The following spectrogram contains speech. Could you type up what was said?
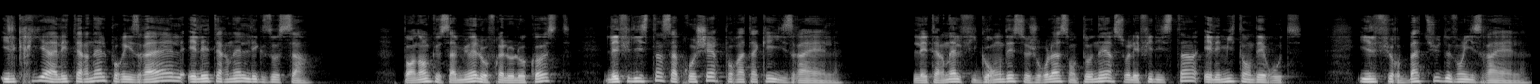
Il cria à l'Éternel pour Israël, et l'Éternel l'exauça. Pendant que Samuel offrait l'holocauste, les Philistins s'approchèrent pour attaquer Israël. L'Éternel fit gronder ce jour-là son tonnerre sur les Philistins et les mit en déroute. Ils furent battus devant Israël.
